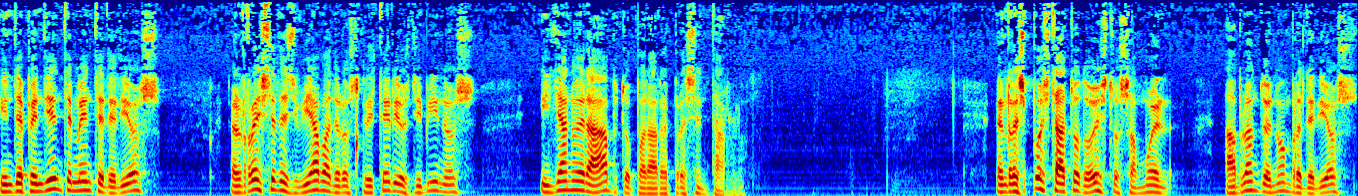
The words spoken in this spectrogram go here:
independientemente de Dios, el rey se desviaba de los criterios divinos y ya no era apto para representarlo. En respuesta a todo esto, Samuel, hablando en nombre de Dios,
